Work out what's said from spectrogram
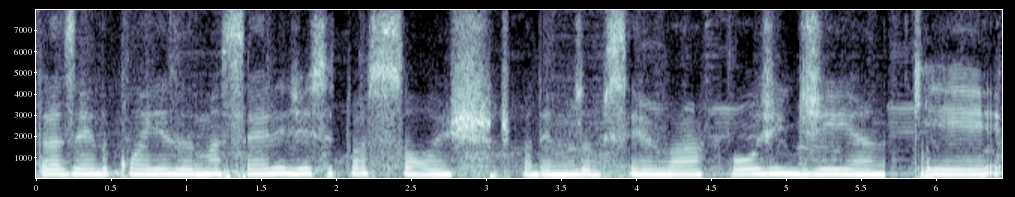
trazendo com eles uma série de situações. Podemos observar hoje em dia que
